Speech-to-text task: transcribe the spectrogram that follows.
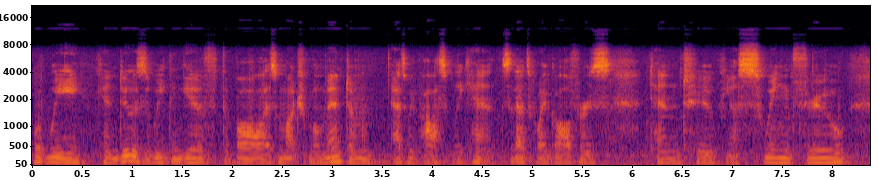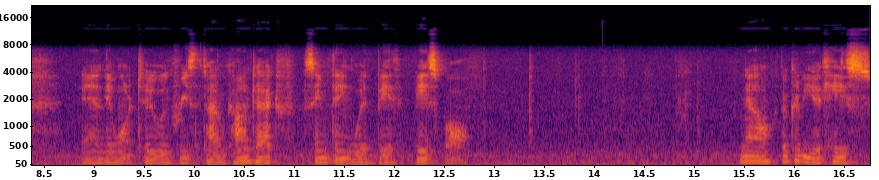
What we can do is we can give the ball as much momentum as we possibly can. So that's why golfers tend to you know swing through and they want to increase the time of contact. Same thing with baseball. Now, there could be a case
